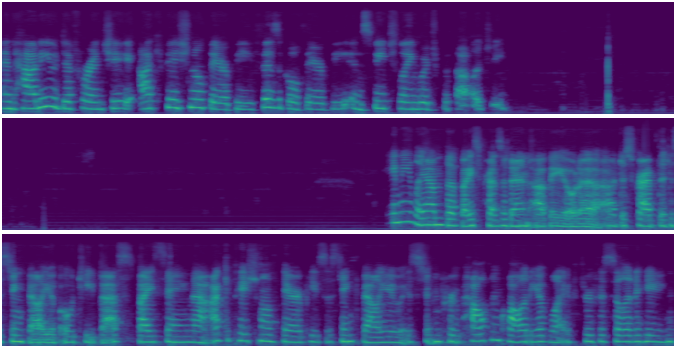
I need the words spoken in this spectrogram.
And how do you differentiate occupational therapy, physical therapy, and speech language pathology? Amy Lamb, the vice president of AOTA, uh, described the distinct value of OT best by saying that occupational therapy's distinct value is to improve health and quality of life through facilitating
